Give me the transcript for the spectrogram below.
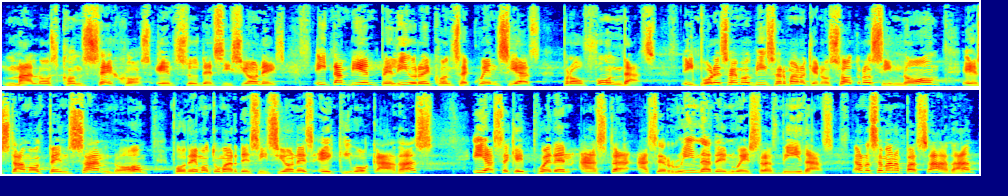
malos consejos en sus decisiones y también peligro de consecuencias profundas. Y por eso hemos visto, hermano, que nosotros si no estamos pensando, podemos tomar decisiones equivocadas y hace que pueden hasta hacer ruina de nuestras vidas. La semana pasada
